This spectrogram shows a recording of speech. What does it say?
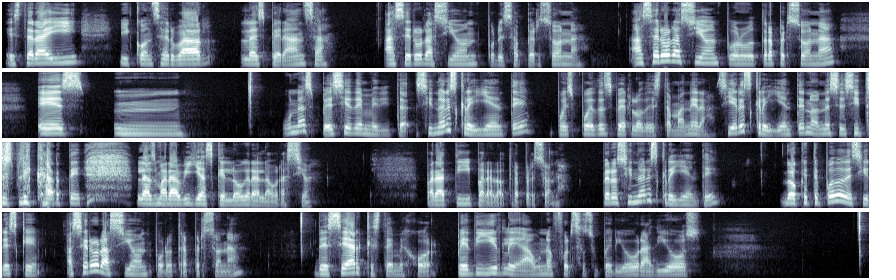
Estar ahí y conservar la esperanza. Hacer oración por esa persona. Hacer oración por otra persona es mm, una especie de meditación. Si no eres creyente, pues puedes verlo de esta manera. Si eres creyente, no necesito explicarte las maravillas que logra la oración para ti y para la otra persona. Pero si no eres creyente, lo que te puedo decir es que hacer oración por otra persona, desear que esté mejor, pedirle a una fuerza superior, a Dios,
